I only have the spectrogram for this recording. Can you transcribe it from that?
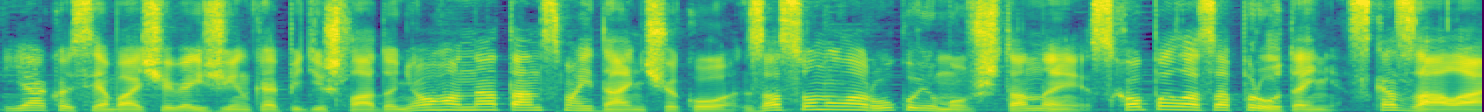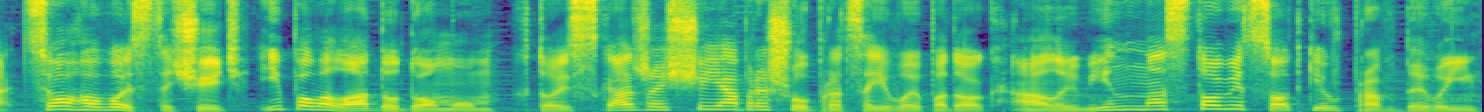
Якось я бачив, як жінка підійшла до нього на танцмайданчику, засунула руку йому в штани, схопила за прутень, сказала: цього вистачить, і повела додому. Хтось скаже, що я брешу про цей випадок, але він на 100% правдивий.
